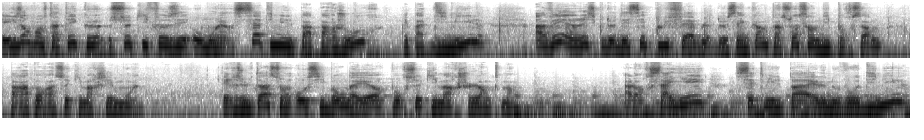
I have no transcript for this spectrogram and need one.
Et ils ont constaté que ceux qui faisaient au moins 7000 pas par jour, et pas 10 000, avaient un risque de décès plus faible, de 50 à 70%, par rapport à ceux qui marchaient moins. Les résultats sont aussi bons d'ailleurs pour ceux qui marchent lentement. Alors ça y est, 7000 pas est le nouveau 10 000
